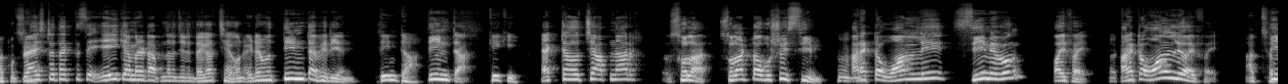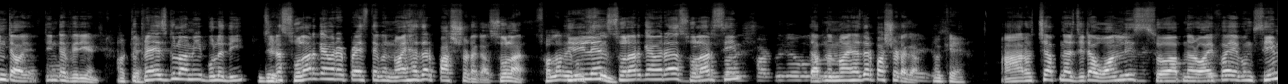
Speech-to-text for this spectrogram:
আচ্ছা। প্রাইসটা থাকতেছে এই ক্যামেরাটা আপনারা যেটা দেখাচ্ছে এখন এটার মধ্যে তিনটা ভেরিয়েন্ট তিনটা? তিনটা। কি কি? একটা হচ্ছে আপনার সোলার সোলারটা অবশ্যই সিম আর একটা ওয়ানলি সিম এবং ওয়াইফাই আর একটা ওয়ানলি ওয়াইফাই আচ্ছা তিনটা তিনটা ভেরিয়েন্ট তো প্রাইসগুলো আমি বলে দিই যেটা সোলার ক্যামেরার প্রাইস থাকবে নয় হাজার পাঁচশো টাকা solar solar three lens solar camera solar SIM আপনার নয় হাজার পাঁচশো টাকা। ওকে আর হচ্ছে আপনার যেটা ওয়ানলি আপনার ওয়াইফাই এবং সিম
